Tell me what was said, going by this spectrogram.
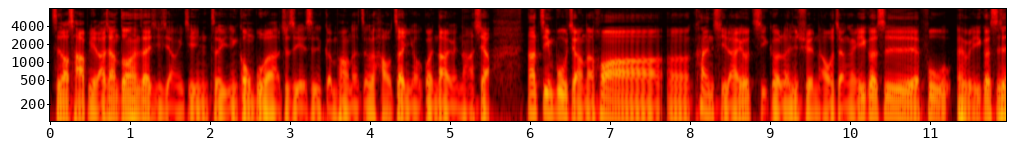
知道差别啦。像东山再起奖已经这已经公布了，就是也是耿胖的这个好战友关大元拿下。那进步奖的话，呃，看起来有几个人选呢？我讲个，一个是富，呃，不，一个是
